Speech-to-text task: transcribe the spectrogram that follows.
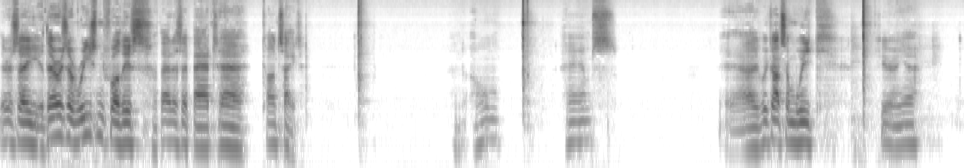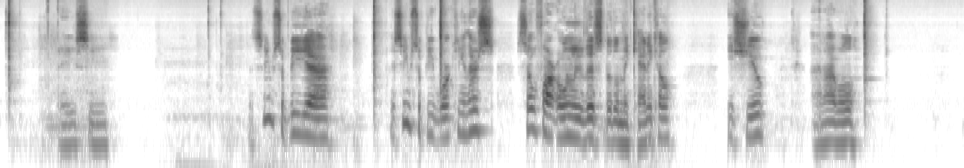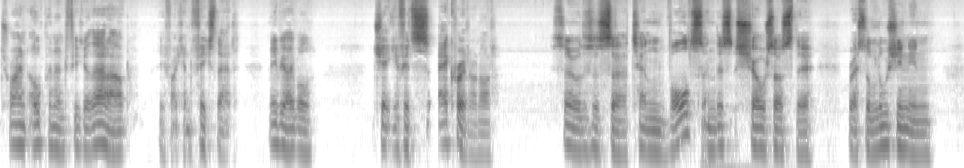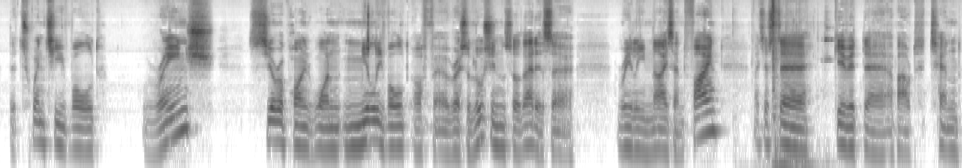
there is a there is a reason for this. That is a bad uh, contact. And ohm amps. Yeah, we got some weak here. Yeah, AC. It seems to be uh, it seems to be working. There's so far only this little mechanical issue and I will try and open and figure that out if I can fix that. Maybe I will check if it's accurate or not. So this is uh, 10 volts and this shows us the resolution in the 20 volt range 0.1 millivolt of uh, resolution so that is uh, really nice and fine I just uh, give it uh, about 10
